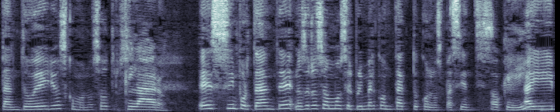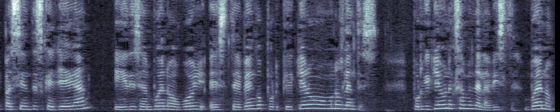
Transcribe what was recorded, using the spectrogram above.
tanto ellos como nosotros. Claro. Es importante, nosotros somos el primer contacto con los pacientes. Hay pacientes que llegan y dicen, bueno, voy, este, vengo porque quiero unos lentes, porque quiero un examen de la vista. Bueno,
